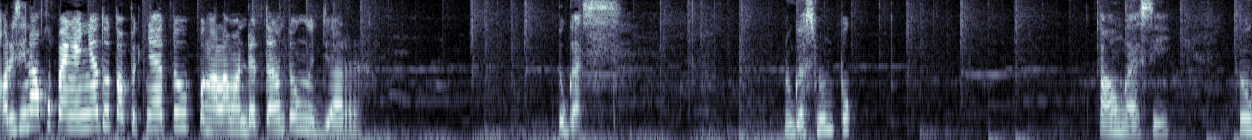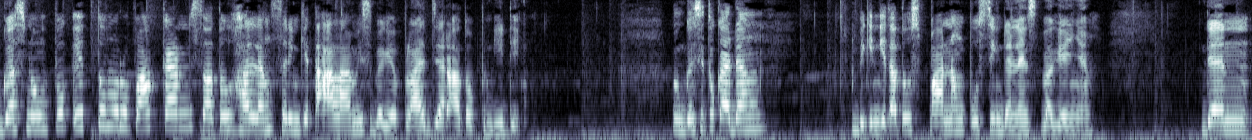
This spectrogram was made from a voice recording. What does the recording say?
Kalau di sini aku pengennya tuh topiknya tuh pengalaman deadline tuh ngejar tugas. Nugas numpuk Tahu nggak sih? Tugas numpuk itu merupakan suatu hal yang sering kita alami sebagai pelajar atau pendidik. Tugas itu kadang bikin kita tuh sepanang, pusing, dan lain sebagainya. Dan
